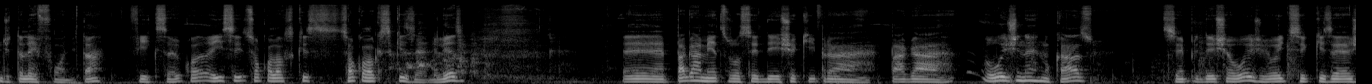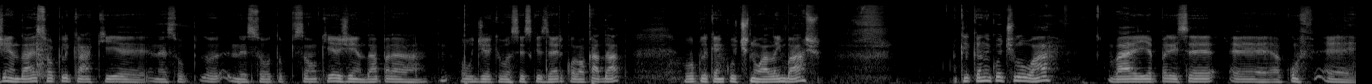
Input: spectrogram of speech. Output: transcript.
de telefone tá? Fixa. Aí só coloca só coloca se quiser beleza? É, pagamentos você deixa aqui para pagar hoje né no caso sempre deixa hoje. Hoje, se quiser agendar, é só clicar aqui é, nessa, nessa outra opção aqui, agendar para o dia que vocês quiserem, colocar a data. Vou clicar em continuar lá embaixo. Clicando em continuar, vai aparecer é, a, é,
